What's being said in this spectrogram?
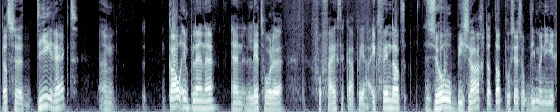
dat ze direct een call inplannen en lid worden voor 50k per. Ik vind dat zo bizar dat dat proces op die manier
